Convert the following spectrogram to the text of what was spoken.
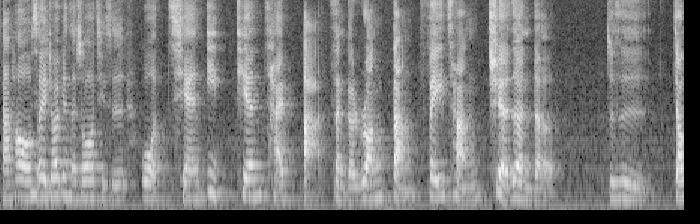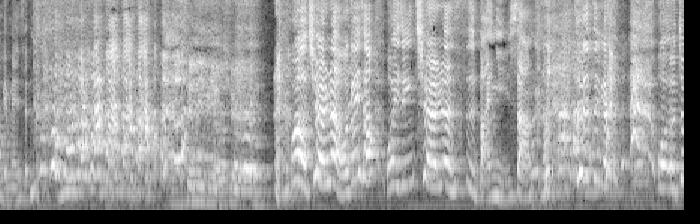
然后所以就会变成说，其实我前一天才把整个 run down 非常确认的，就是。交给 Mason，确定你有确认？我有确认，我跟你说，我已经确认四版以上，就是这个，我我就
